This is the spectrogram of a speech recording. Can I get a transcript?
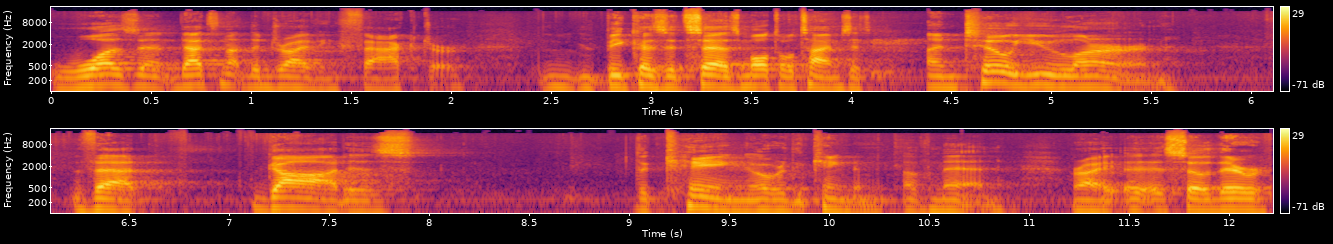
wasn't, that's not the driving factor. Because it says multiple times, it's until you learn that God is the king over the kingdom of men, right? Uh, so there,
